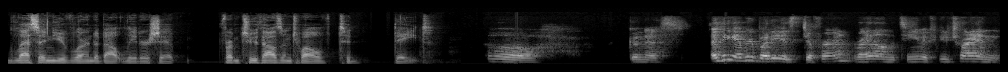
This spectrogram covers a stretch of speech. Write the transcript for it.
lesson you've learned about leadership from 2012 to date? Oh, goodness. I think everybody is different, right, on the team. If you try and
